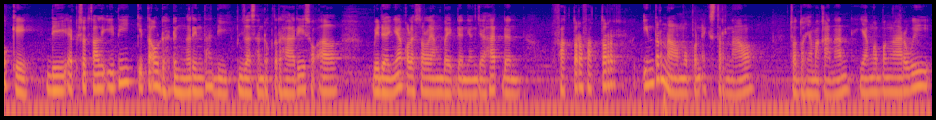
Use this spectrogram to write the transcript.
Oke, di episode kali ini kita udah dengerin tadi penjelasan dokter Hari soal bedanya kolesterol yang baik dan yang jahat dan faktor-faktor internal maupun eksternal, contohnya makanan yang mempengaruhi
